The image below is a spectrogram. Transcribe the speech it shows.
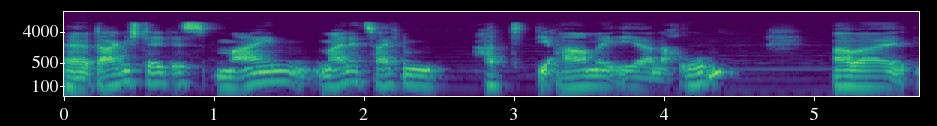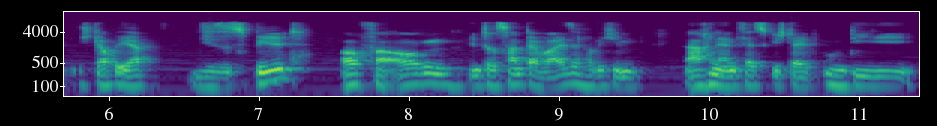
äh, dargestellt ist. Mein, meine Zeichnung hat die Arme eher nach oben. Aber ich glaube, ihr habt dieses Bild auch vor Augen. Interessanterweise habe ich im Nachhinein festgestellt, um die,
